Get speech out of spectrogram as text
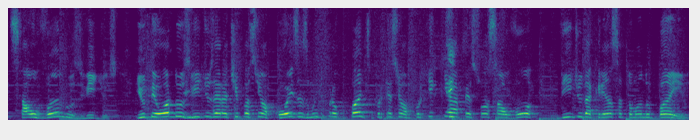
salvando os vídeos. E o teor dos vídeos era tipo assim, ó, coisas muito preocupantes, porque assim, ó, por que, que a pessoa salvou vídeo da criança tomando banho?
